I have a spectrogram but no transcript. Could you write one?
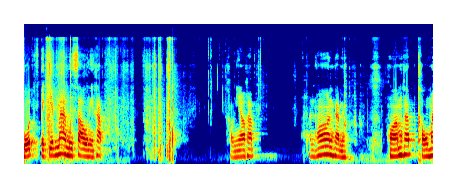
บดไปเก็บมามือเศร้านี่ครับข้าวเหนียวครับมันห้อนครับหอมครับเขาไหม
